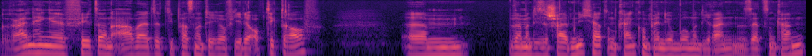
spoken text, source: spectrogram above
Reinhängefiltern arbeitet, die passen natürlich auf jede Optik drauf. Ähm, wenn man diese Scheiben nicht hat und kein Kompendium, wo man die reinsetzen kann,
